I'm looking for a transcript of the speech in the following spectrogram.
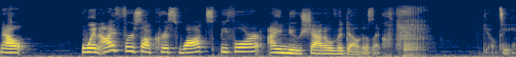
Now, when I first saw Chris Watts before, I knew shadow of a doubt. I was like, guilty.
